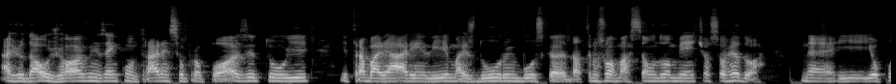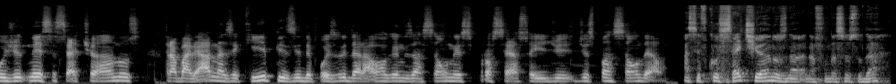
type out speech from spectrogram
ajudar os jovens a encontrarem seu propósito e, e trabalharem ali mais duro em busca da transformação do ambiente ao seu redor. Né? E eu pude, nesses sete anos, trabalhar nas equipes e depois liderar a organização nesse processo aí de, de expansão dela. Ah, você ficou sete anos na, na Fundação Estudar?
